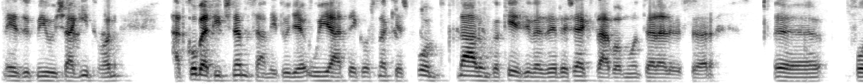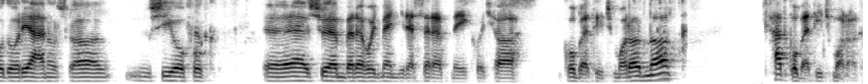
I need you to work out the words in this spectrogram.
nézzük, mi újság itt van. Hát Kobetics nem számít ugye új játékosnak, és pont nálunk a kézivezérés extrában mondta el először Fodor János, a Siófok első embere, hogy mennyire szeretnék, hogyha Kobetics maradna. Hát Kobetics marad.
